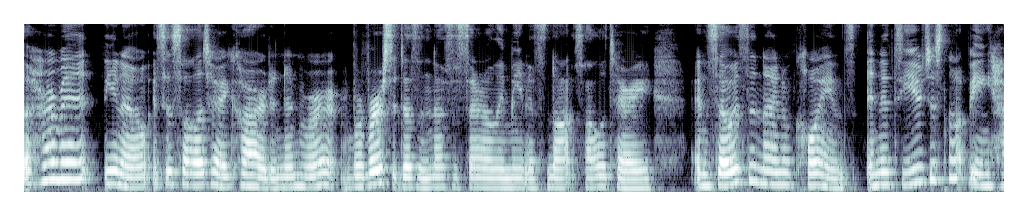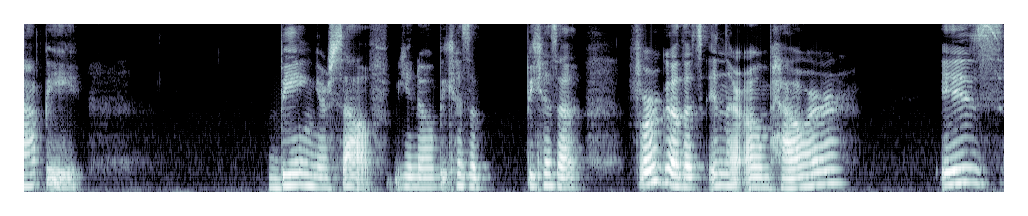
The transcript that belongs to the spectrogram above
the hermit, you know, it's a solitary card, and in re- reverse, it doesn't necessarily mean it's not solitary. And so is the nine of coins, and it's you just not being happy being yourself, you know, because a because a Virgo that's in their own power is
